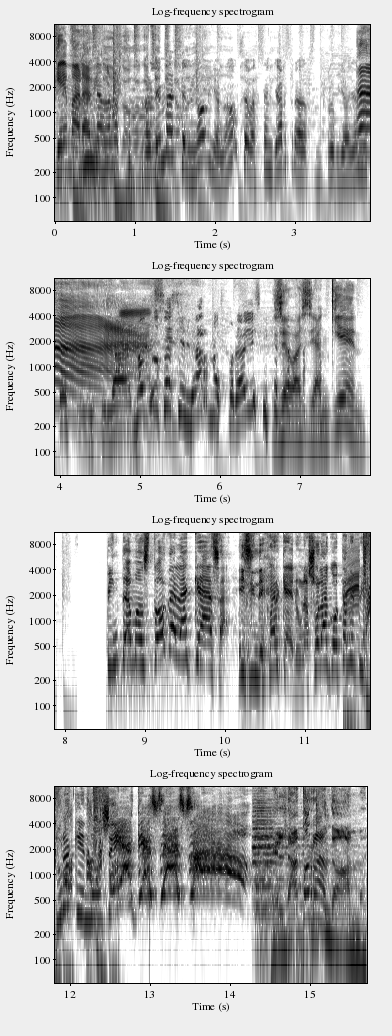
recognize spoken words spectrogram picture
Qué maravilla. Nada más, el problema es el novio, ¿no? Sebastián Yartra, Rubio. Yo no sé si, la- no, no sé si le armas por ahí. Sebastián, ¿quién? Pintamos toda la casa y sin dejar caer una sola gota de pintura que no sea. ¿Qué es eso? El dato random.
